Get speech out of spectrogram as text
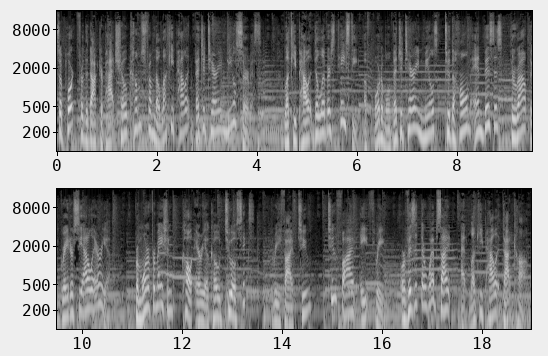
Support for the Dr. Pat Show comes from the Lucky Palate Vegetarian Meal Service. Lucky Palate delivers tasty, affordable vegetarian meals to the home and business throughout the greater Seattle area. For more information, call area code 206 352 2583 or visit their website at luckypalate.com.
